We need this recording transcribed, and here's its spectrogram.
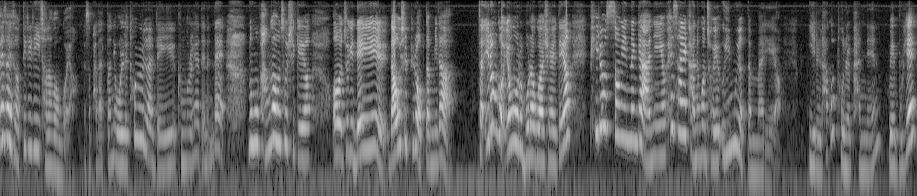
회사에서 띠리리 전화가 온 거예요. 그래서 받았더니 원래 토요일 날 내일 근무를 해야 되는데 너무 반가운 소식이에요. 어, 저기 내일 나오실 필요 없답니다. 자, 이런 거 영어로 뭐라고 하셔야 돼요? 필요성이 있는 게 아니에요. 회사에 가는 건 저의 의무였단 말이에요. 일을 하고 돈을 받는 외부의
